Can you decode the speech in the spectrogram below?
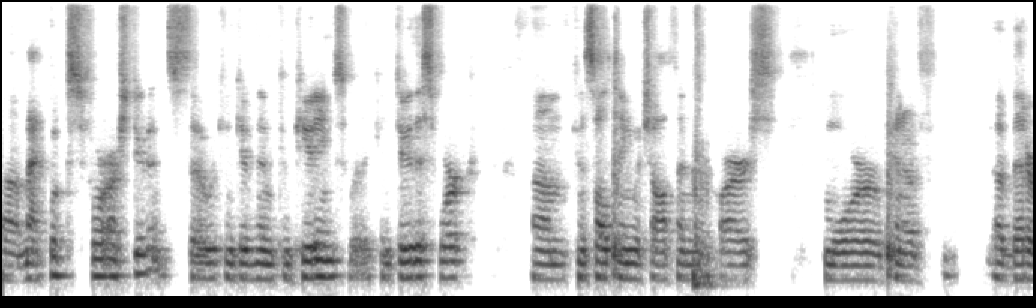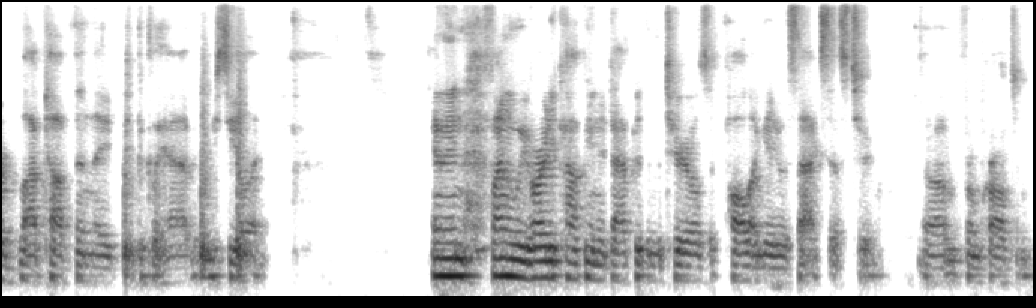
uh, MacBooks for our students. So we can give them computing so they can do this work. Um, consulting, which often requires more kind of a better laptop than they typically have at UCLA. And then finally, we've already copied and adapted the materials that Paula gave us access to um, from Carleton.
